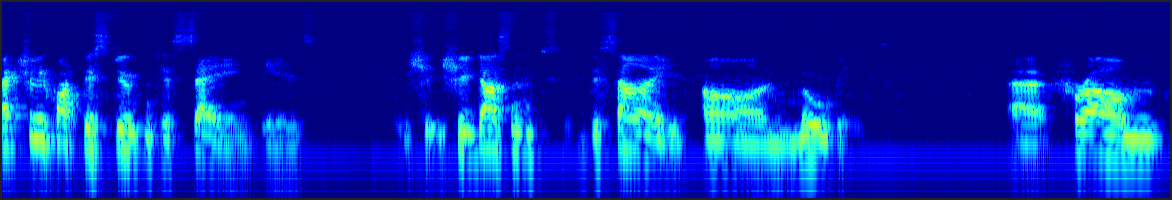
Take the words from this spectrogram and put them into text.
Actually, what this student is saying is she, she doesn't decide on movies uh, from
